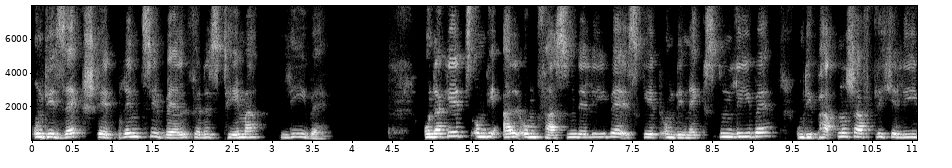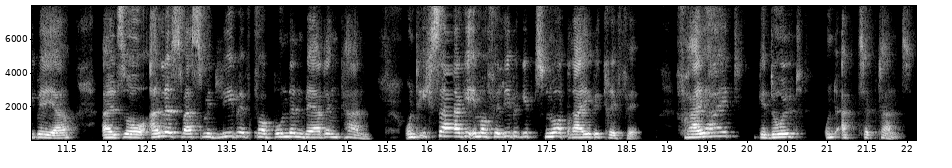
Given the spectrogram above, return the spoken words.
Und die Sechs steht prinzipiell für das Thema Liebe. Und da geht es um die allumfassende Liebe, es geht um die Nächstenliebe, um die partnerschaftliche Liebe, ja. Also alles, was mit Liebe verbunden werden kann. Und ich sage immer, für Liebe gibt's nur drei Begriffe. Freiheit, Geduld und Akzeptanz.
